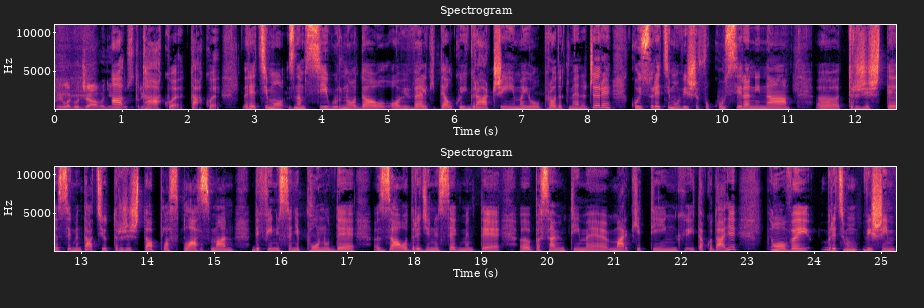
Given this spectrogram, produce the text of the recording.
Prilagođavanje A, industrije. Tako je, tako je. Recimo, znam sigurno da ovi veliki telko igrači imaju product menadžere koji su recimo više fokusirani na uh, tržište, segmentaciju tržišta, plas, plasman, definisanje ponude za određene segmente, uh, pa samim time marketing i tako dalje. Ovaj, recimo više im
